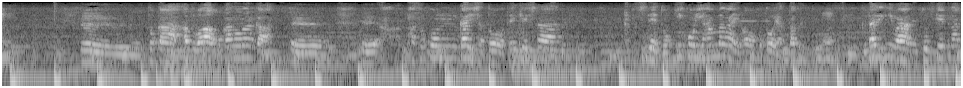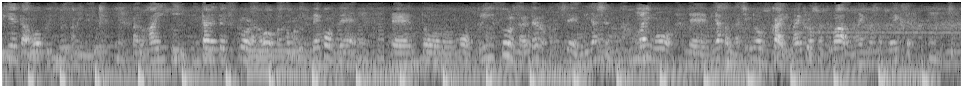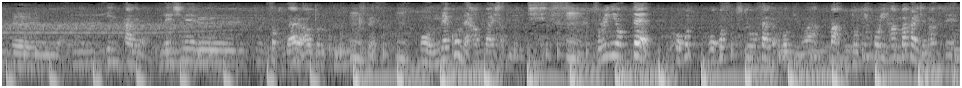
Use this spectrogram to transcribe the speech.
ん。とか、あとは他のなんか、えーえーパソコン会社と提携した形で独禁法違反まがいのことをやったという。うん。具体的にはネットスケープナビゲーターを食い潰すためにですね、あの IE インターネットエクスプローラーをパソコンに埋め込んで、えーっともうプリインストールされたような形で売り出したりとか、他にも、えー皆さん馴染みの深いマイクロソフトワード、マイクロソフトエクセル、えーインあの電子メールソフトであるアウトルックエクスプレスを埋め込んで販売したという事実。それによって起こ引き起こされたことっていうのは、まあ、独禁法違反ばかりじゃなくて、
